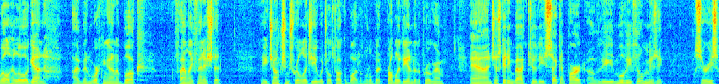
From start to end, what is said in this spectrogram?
Well, hello again. I've been working on a book, finally finished it, the Junction Trilogy, which I'll talk about a little bit, probably the end of the program. And just getting back to the second part of the movie film music series.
